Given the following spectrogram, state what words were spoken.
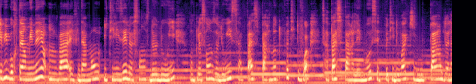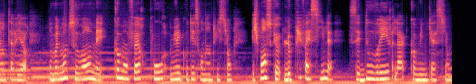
Et puis pour terminer, on va évidemment utiliser le sens de l'ouïe. Donc le sens de l'ouïe, ça passe par notre petite voix, ça passe par les mots, cette petite voix qui nous parle de l'intérieur. On me demande souvent, mais comment faire pour mieux écouter son intuition? Et je pense que le plus facile, c'est d'ouvrir la communication.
